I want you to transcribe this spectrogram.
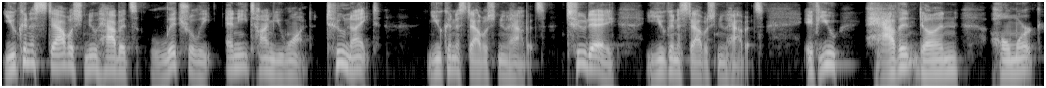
You can establish new habits literally anytime you want. Tonight, you can establish new habits. Today, you can establish new habits. If you haven't done homework,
